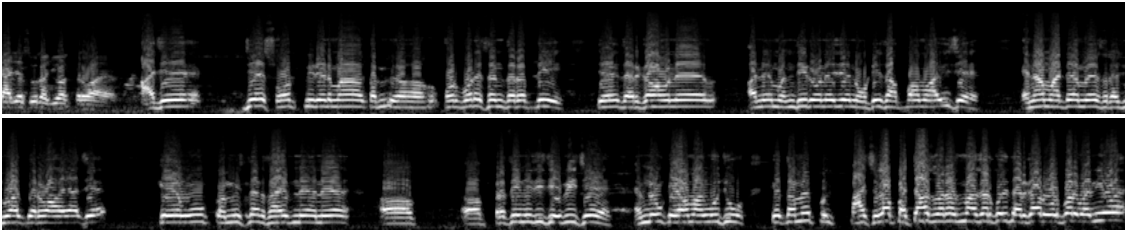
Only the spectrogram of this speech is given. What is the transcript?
આજે શું રજૂઆત કરવા આજે જે શોર્ટ પીરિયડમાં કોર્પોરેશન તરફથી જે દરગાહોને અને મંદિરોને જે નોટિસ આપવામાં આવી છે, એના માટે અમે રજૂઆત કરવા આવ્યા છે કે હું કમિશનર સાહેબને અને પ્રતિનિધિ જે બી છે, એમને હું કહેવા માંગુ છું કે તમે પાછલા પચાસ વર્ષમાં અગર કોઈ દરગાહ રોડ પર બની હોય,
